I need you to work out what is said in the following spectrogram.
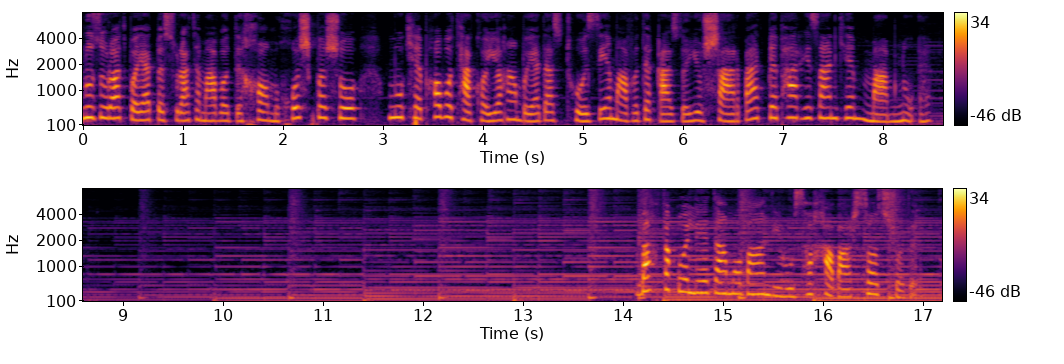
نزورات باید به صورت مواد خام و خشک باشه و موکب ها و تکایا هم باید از توزیع مواد غذایی و شربت بپرهیزن که ممنوعه. وقف قله دماوند این روزها خبرساز شده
